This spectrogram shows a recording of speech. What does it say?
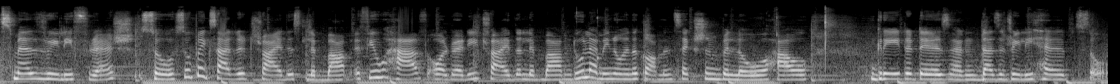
smells really fresh so super excited to try this lip balm if you have already tried the lip balm do let me know in the comment section below how great it is and does it really help so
